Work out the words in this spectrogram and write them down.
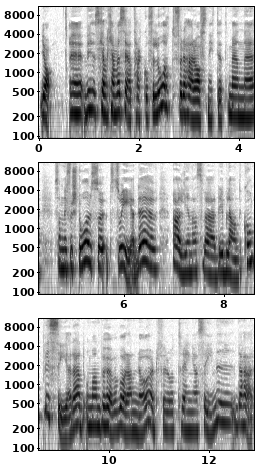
Ja, eh, vi ska, kan väl säga tack och förlåt för det här avsnittet men eh, som ni förstår så, så är det algernas värld ibland komplicerad och man behöver vara nörd för att tränga sig in i det här.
